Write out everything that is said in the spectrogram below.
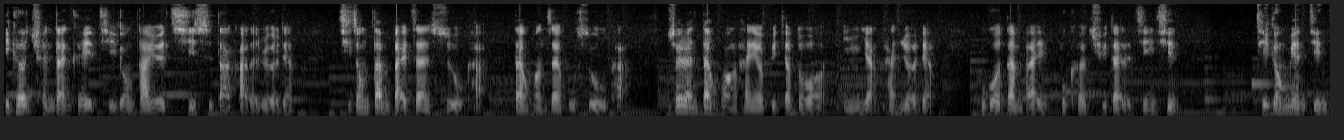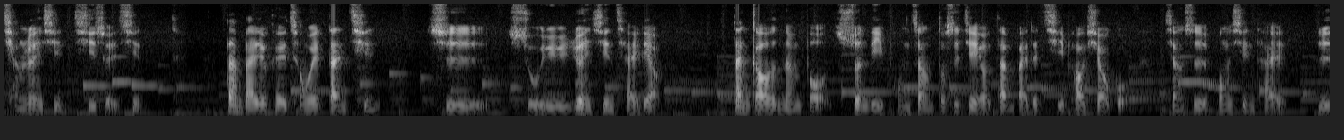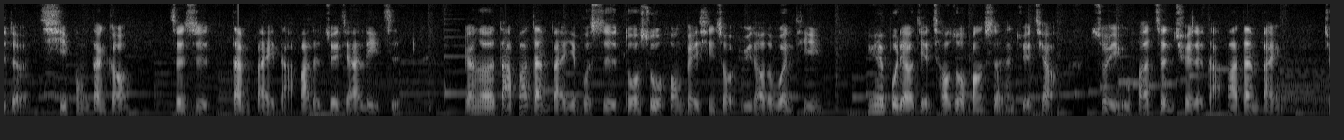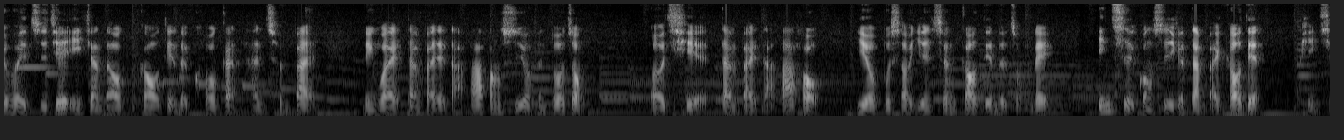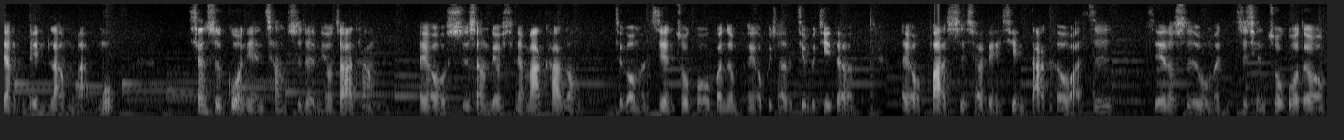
一颗全蛋可以提供大约七十大卡的热量，其中蛋白占十五卡，蛋黄占五十五卡。虽然蛋黄含有比较多营养和热量，不过蛋白不可取代的筋性，提供面筋强韧性、吸水性。蛋白又可以称为蛋清，是属于韧性材料。蛋糕能否顺利膨胀，都是借由蛋白的起泡效果。像是风行台日的戚风蛋糕，正是蛋白打发的最佳例子。然而，打发蛋白也不是多数烘焙新手遇到的问题，因为不了解操作方式和诀窍，所以无法正确的打发蛋白，就会直接影响到糕点的口感和成败。另外，蛋白的打发方式有很多种，而且蛋白打发后也有不少延伸糕点的种类。因此，光是一个蛋白糕点，品相琳琅满目，像是过年常吃的牛轧糖，还有时尚流行的马卡龙，这个我们之前做过，观众朋友不晓得记不记得？还有法式小点心达克瓦兹，这些都是我们之前做过的哦。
